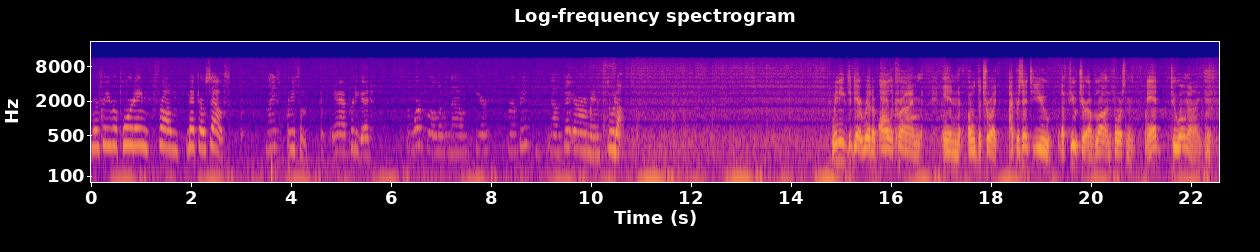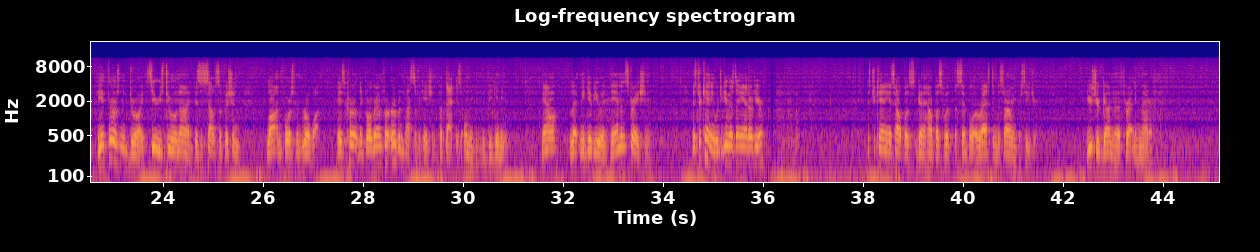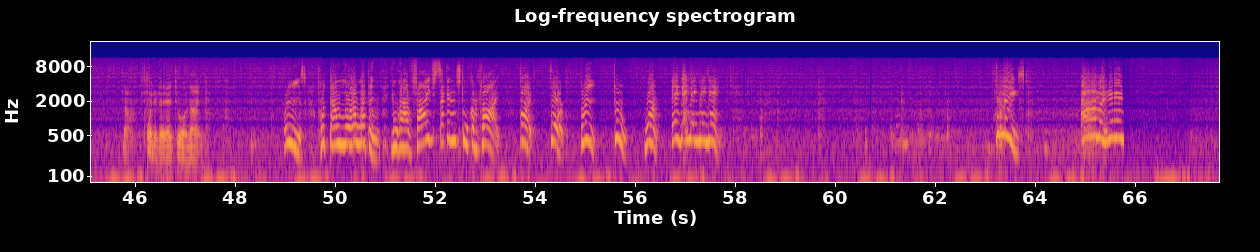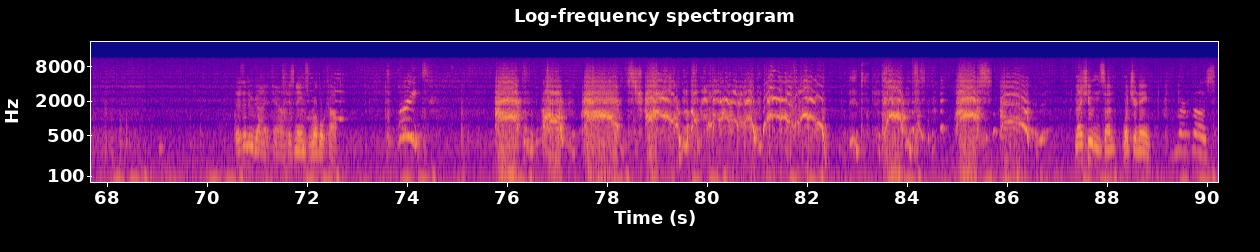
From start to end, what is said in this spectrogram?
Murphy reporting from Metro South. Nice threesome. Yeah, pretty good. The work for a living down here, Murphy. Now get your arm in. Do it up. We need to get rid of all the crime in Old Detroit. I present to you the future of law enforcement. Ed 209. The enforcement droid, Series 209, is a self-sufficient law enforcement robot. Is currently programmed for urban pacification, but that is only the beginning. Now, let me give you a demonstration. Mr. Kinney, would you give us a hand out here? Mr. Kinney is help us, going to help us with a simple arrest and disarming procedure. Use your gun in a threatening manner. No, pointed at Ed 209. Please, put down your weapon. You have five seconds to comply. Five, four, three, Ah, my hand! There's a new guy in town. His name's RoboCop. Freeze! Nice shooting, son. What's your name? Murphos.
